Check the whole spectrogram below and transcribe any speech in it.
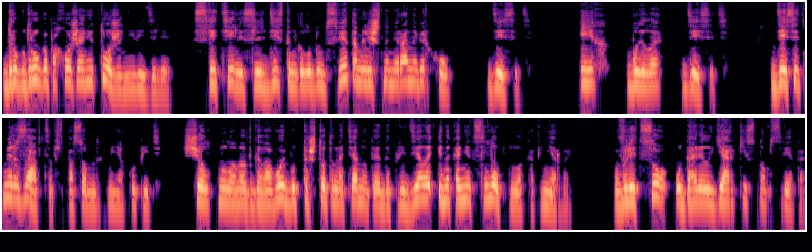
Друг друга, похоже, они тоже не видели. Светились льдистым голубым светом лишь номера наверху. Десять. Их было десять. Десять мерзавцев, способных меня купить. Щелкнуло над головой, будто что-то натянутое до предела, и, наконец, лопнуло, как нервы. В лицо ударил яркий сноп света.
